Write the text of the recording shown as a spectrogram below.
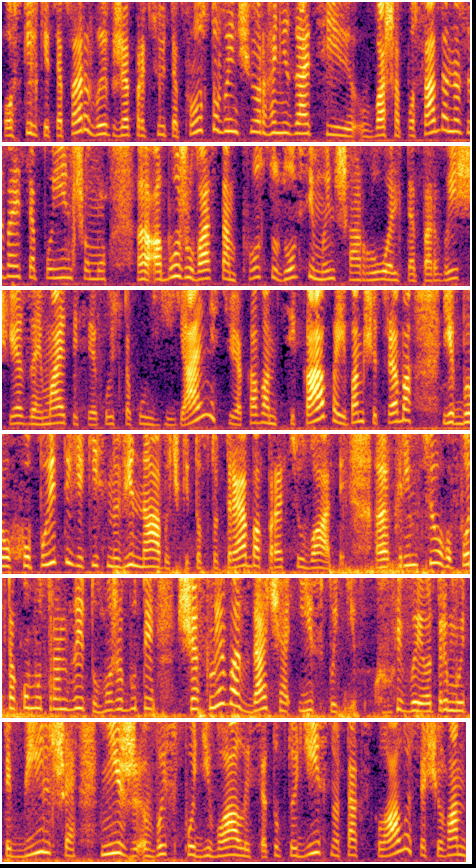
оскільки тепер ви вже працюєте просто в іншій організації, ваша посада називається по-іншому, е, або ж у вас там просто зовсім інша роль. Тепер ви ще займаєтеся якоюсь такою діяльністю, яка вам цікава, і вам ще треба якби охопити якісь нові навички, тобто треба працювати. Е, Крім цього, по такому транзиту може бути щаслива здача іспитів, коли ви отримуєте більше, ніж ви сподівалися. Тобто, дійсно так склалося, що вам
